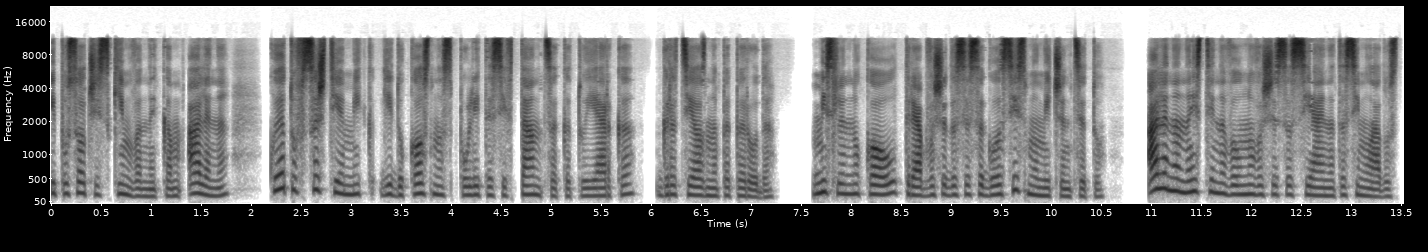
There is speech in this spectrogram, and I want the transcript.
и посочи скимване към Алена, която в същия миг ги докосна с полите си в танца като ярка, грациозна пеперуда. Мислено Коул трябваше да се съгласи с момиченцето. Алена наистина вълнуваше със сияйната си младост.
